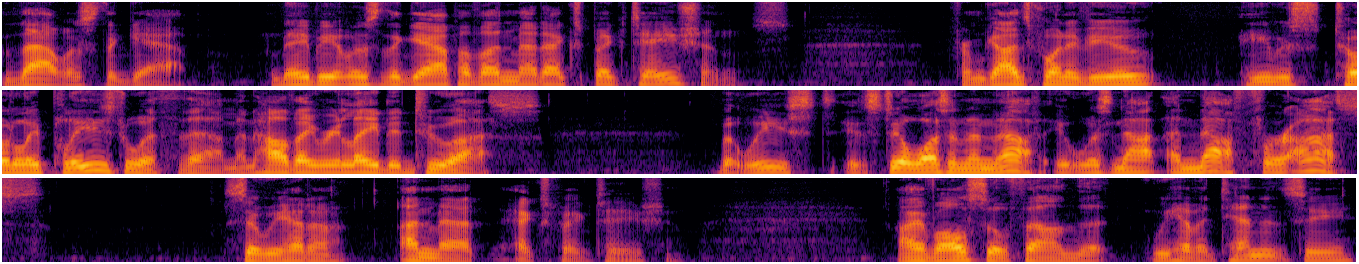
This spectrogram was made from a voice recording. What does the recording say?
That was the gap. Maybe it was the gap of unmet expectations. From God's point of view, He was totally pleased with them and how they related to us. But we, it still wasn't enough. It was not enough for us. So we had an unmet expectation. I've also found that we have a tendency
